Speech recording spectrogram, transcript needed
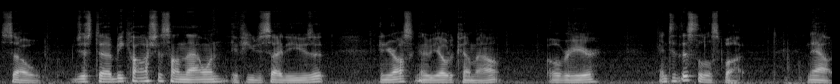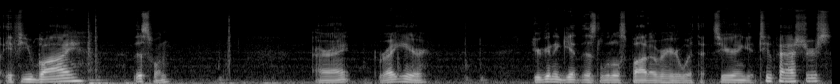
So, just uh, be cautious on that one if you decide to use it. And you're also going to be able to come out over here into this little spot. Now, if you buy this one, all right, right here, you're going to get this little spot over here with it. So you're going to get two pastures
